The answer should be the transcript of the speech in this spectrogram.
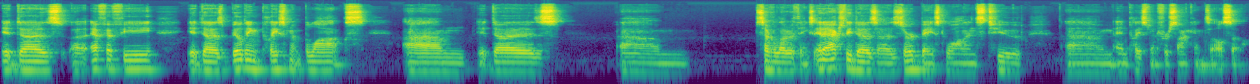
It does uh, FFE. It does building placement blocks. Um, it does um, several other things. It actually does uh, Zerg based Wallens too, um, and placement for Sunkens also.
